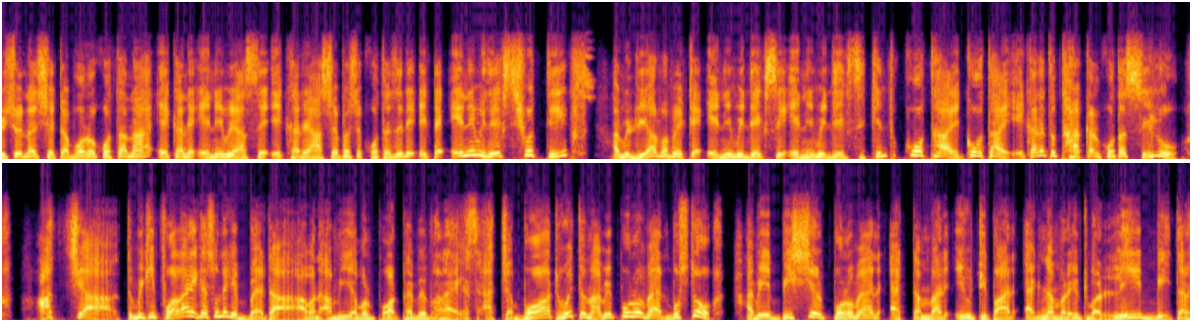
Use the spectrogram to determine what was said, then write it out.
বিষয় না, সেটা বড় কথা না, এখানে এনিমি আছে, এখানে আশেপাশে কোথায় যদি এটা এনিমি দেখছি, সত্যি, আমি রিয়াল ভাবে একটা এনিমি দেখছি এনিমি দেখছি, কিন্তু কোথায় কোথায়? এখানে তো থাকার কথা ছিল। আচ্ছা তুমি কি পলাই গেছো নাকি, বেটা? আবার আমি আবার বট ভাবে পলাই গেছে। আচ্ছা বট হইতো না, আমি পুরো ম্যান বুঝতো আমি বিশ্বের পুরো ম্যান এক নাম্বার ইউটিউবার এক নাম্বার ইউটিউবার লিবি তার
